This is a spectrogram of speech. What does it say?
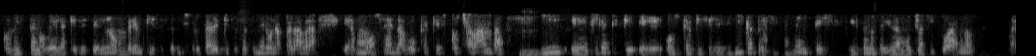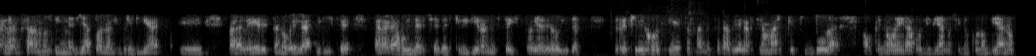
con esta novela que desde el nombre empiezas a disfrutar, empiezas a tener una palabra hermosa en la boca que es Cochabamba, y eh, fíjate que eh, Oscar, que se le dedica precisamente, y esto nos ayuda mucho a situarnos para lanzarnos de inmediato a la librería eh, para leer esta novela y dice, para Gabo y Mercedes que vivieron esta historia de oídas. Se refiere Jorge Fernández a Gabriel García Márquez, sin duda, aunque no era boliviano sino colombiano.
